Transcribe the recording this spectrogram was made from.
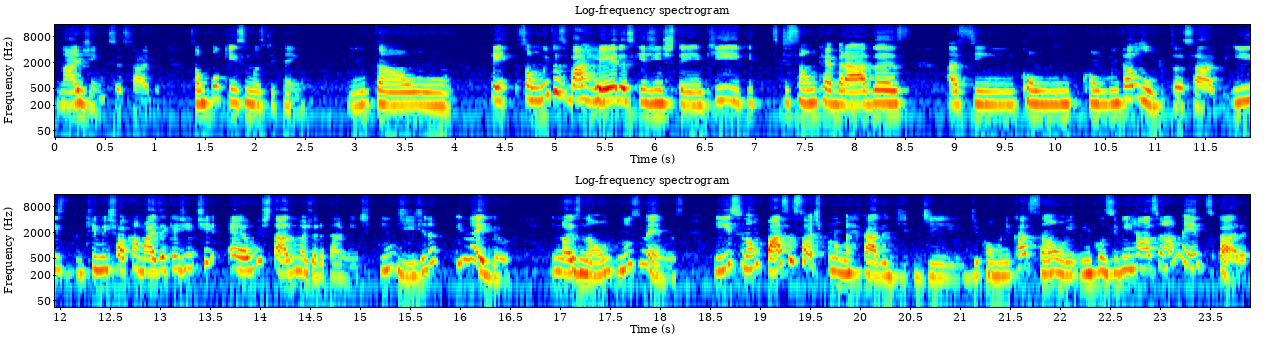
na agência, sabe? São pouquíssimas que têm. Então, tem, são muitas barreiras que a gente tem aqui que, que são quebradas assim, com, com muita luta, sabe? E o que me choca mais é que a gente é um estado majoritariamente indígena e negro. E nós não nos vemos. E isso não passa só, tipo, no mercado de, de, de comunicação, inclusive em relacionamentos, cara.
